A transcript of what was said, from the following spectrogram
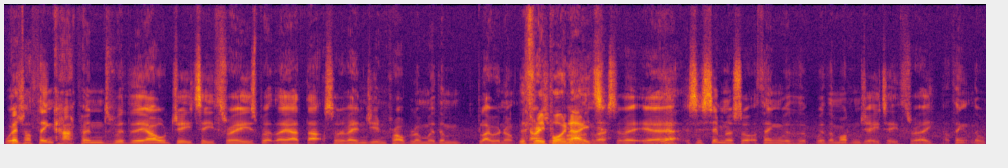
which But- I think happened with the old GT3s, but they had that sort of engine problem with them blowing up. The catching 3.8. The rest of it, yeah. Yeah. It's a similar sort of thing with the, with the modern GT3. I think the,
